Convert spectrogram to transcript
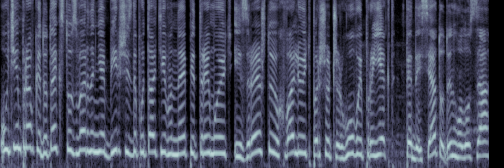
Утім, правки до тексту звернення більшість депутатів не підтримують і, зрештою, ухвалюють першочерговий проєкт 51 голос за.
